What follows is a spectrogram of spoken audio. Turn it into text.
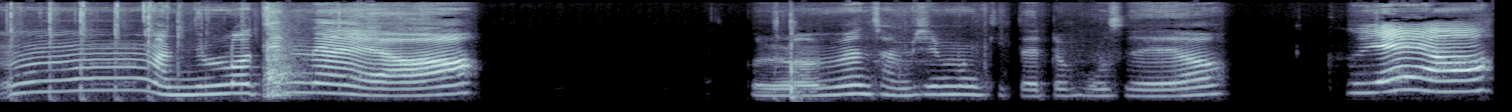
음, 안 눌러지네요. 그러면 잠시만 기다려보세요. 그래요.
